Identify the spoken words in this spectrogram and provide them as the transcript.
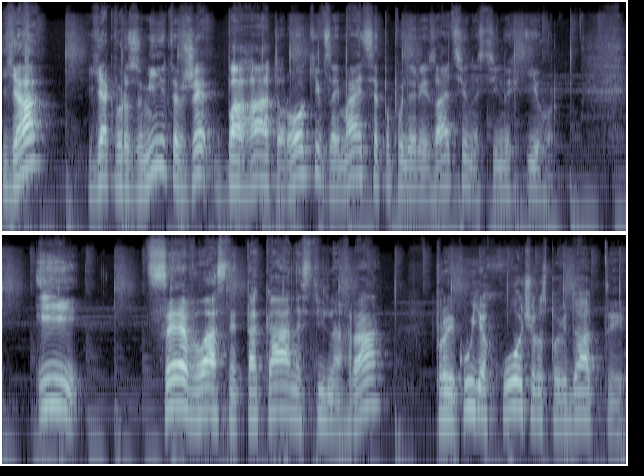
Я, як ви розумієте, вже багато років займаюся популяризацією настільних ігор. І це, власне, така настільна гра, про яку я хочу розповідати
